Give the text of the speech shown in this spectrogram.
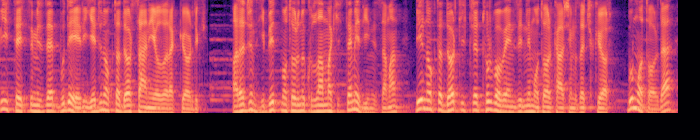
Biz testimizde bu değeri 7.4 saniye olarak gördük. Aracın hibrit motorunu kullanmak istemediğiniz zaman 1.4 litre turbo benzinli motor karşımıza çıkıyor. Bu motorda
